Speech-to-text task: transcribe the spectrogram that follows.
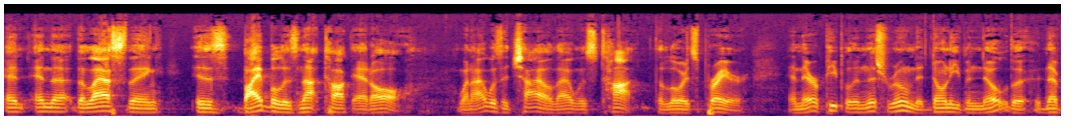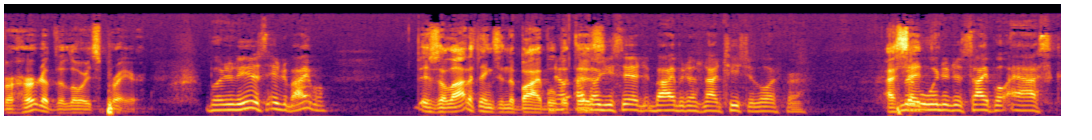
and and the the last thing is Bible is not taught at all. When I was a child, I was taught the Lord's Prayer, and there are people in this room that don't even know the, never heard of the Lord's Prayer. But it is in the Bible. There's a lot of things in the Bible, No, but I thought you said the Bible does not teach the Lord's Prayer. I Remember said, when the disciple asked,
